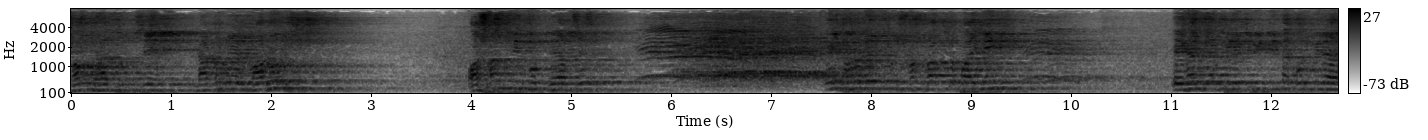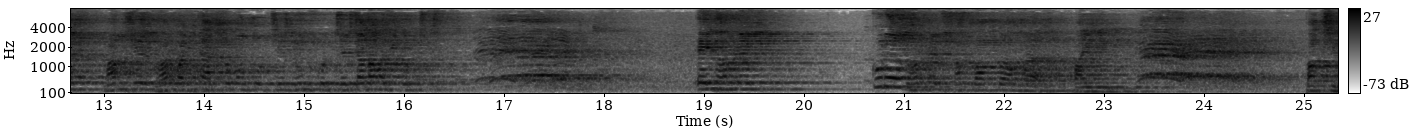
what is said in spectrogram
সংঘাত হচ্ছে, নাটোরের মানুষ অশান্তির মধ্যে আছে। এই ধরনের কোনো সংবাদ তো পাইনি। এখানকার বিএনপি নেতা কর্মীরা মানুষের ঘর বাড়িতে আক্রমণ করছে, লুট করছে, চাঁদাবাজি করছে। এই ধরনের কোন ধরনের সংবাদ তো আমরা পাইনি। পাচ্ছি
